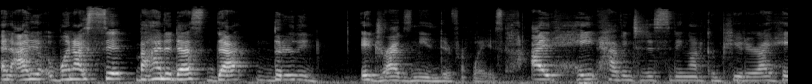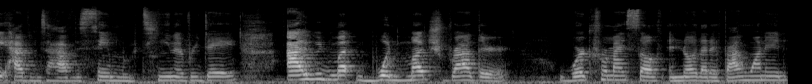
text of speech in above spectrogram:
and I when I sit behind a desk, that literally it drags me in different ways. I hate having to just sitting on a computer. I hate having to have the same routine every day. I would mu- would much rather work for myself and know that if I wanted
